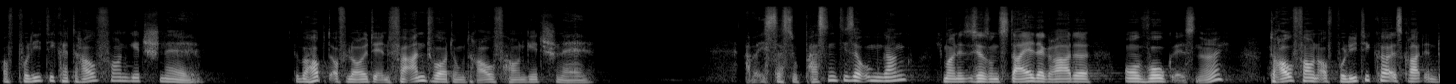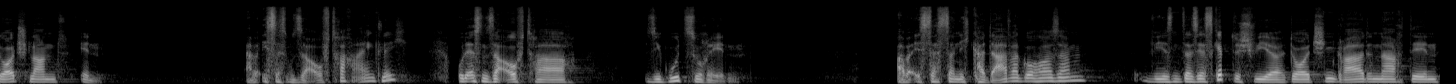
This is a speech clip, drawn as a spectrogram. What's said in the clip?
Auf Politiker draufhauen geht schnell. Überhaupt auf Leute in Verantwortung draufhauen geht schnell. Aber ist das so passend, dieser Umgang? Ich meine, es ist ja so ein Style, der gerade en vogue ist. Ne? Draufhauen auf Politiker ist gerade in Deutschland in. Aber ist das unser Auftrag eigentlich? Oder ist unser Auftrag, sie gut zu reden? Aber ist das dann nicht Kadavergehorsam? Wir sind da sehr skeptisch, wir Deutschen, gerade nach den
